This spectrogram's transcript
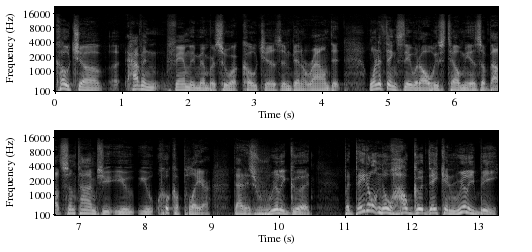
Coach, uh, having family members who are coaches and been around it, one of the things they would always tell me is about sometimes you, you, you hook a player that is really good, but they don't know how good they can really be.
